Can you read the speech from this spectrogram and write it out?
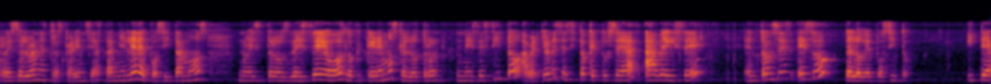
resuelva nuestras carencias, también le depositamos nuestros deseos, lo que queremos que el otro necesito, a ver, yo necesito que tú seas A, B y C, entonces eso te lo deposito. Y, te,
